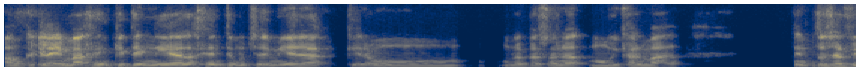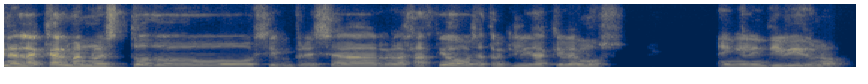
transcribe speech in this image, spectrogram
Aunque la imagen que tenía la gente mucha de mí era que era una persona muy calmada. Entonces al final la calma no es todo siempre esa relajación, esa tranquilidad que vemos en el individuo, ¿no?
